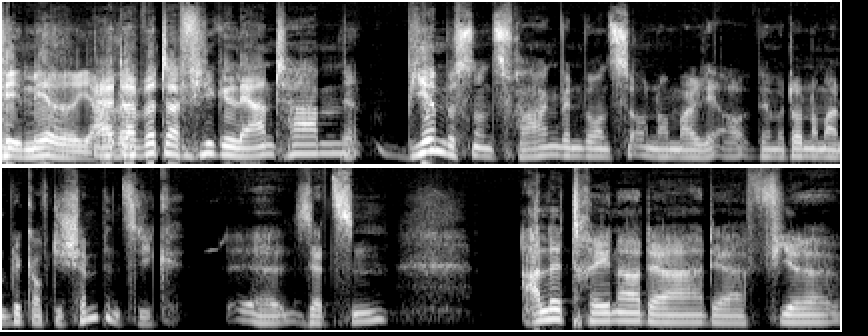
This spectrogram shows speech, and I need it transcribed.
ja, mehrere Jahre. Äh, da wird er viel gelernt haben. Ja. Wir müssen uns fragen, wenn wir uns auch noch mal, wenn wir doch noch mal einen Blick auf die Champions League äh, setzen. Alle Trainer der, der vier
